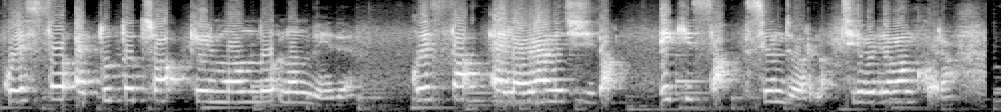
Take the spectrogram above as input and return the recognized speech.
Questo è tutto ciò che il mondo non vede. Questa è la grande necessità. E chissà se un giorno ci rivedremo ancora.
